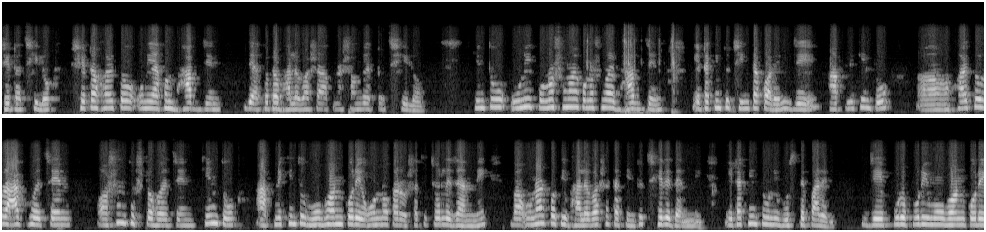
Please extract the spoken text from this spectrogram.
যেটা ছিল, সেটা হয়তো উনি এখন ভাবছেন যে এতটা ভালোবাসা আপনার সঙ্গে একটা ছিল। কিন্তু উনি কোনো সময় কোনো সময় ভাবছেন, এটা কিন্তু চিন্তা করেন যে আপনি কিন্তু হয়তো রাগ হয়েছেন, অসন্তুষ্ট হয়েছেন, কিন্তু আপনি কিন্তু মুভ অন করে অন্য কারোর সাথে চলে যাননি বা ওনার প্রতি ভালোবাসাটা কিন্তু ছেড়ে দেননি। এটা কিন্তু উনি বুঝতে পারেন যে পুরোপুরি মুভ অন করে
